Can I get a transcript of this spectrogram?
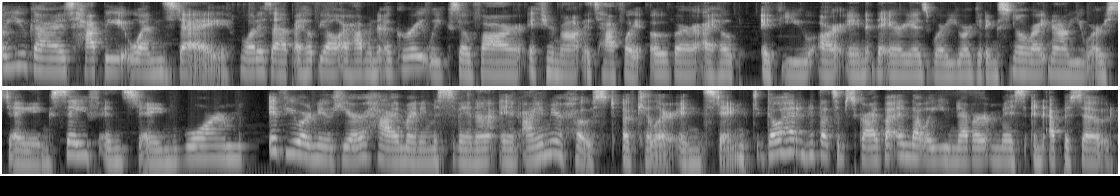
you guys. Happy Wednesday. What is up? I hope y'all are having a great week so far. If you're not, it's halfway over. I hope if you are in the areas where you are getting snow right now, you are staying safe and staying warm. If you are new here, hi, my name is Savannah and I am your host of Killer Instinct. Go ahead and hit that subscribe button, that way you never miss an episode.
